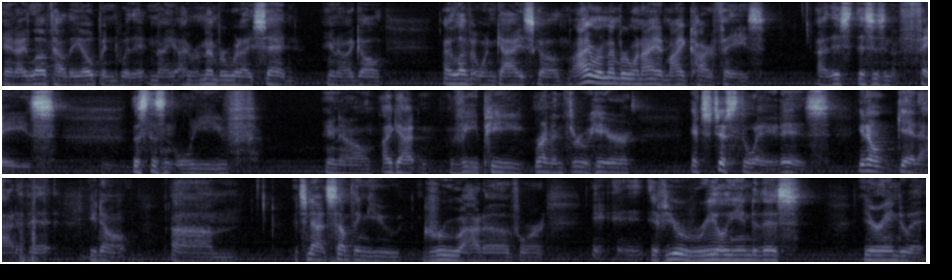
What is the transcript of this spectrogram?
and I loved how they opened with it, and I, I remember what I said. You know, I go, I love it when guys go. I remember when I had my car phase. Uh, this this isn't a phase. This doesn't leave. You know, I got VP running through here. It's just the way it is. You don't get out of it. You don't. Um, it's not something you grew out of, or if you're really into this, you're into it.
